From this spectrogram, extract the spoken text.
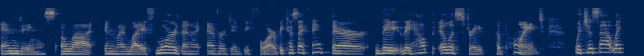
endings a lot in my life more than I ever did before because I think they're they they help illustrate the point, which is that like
